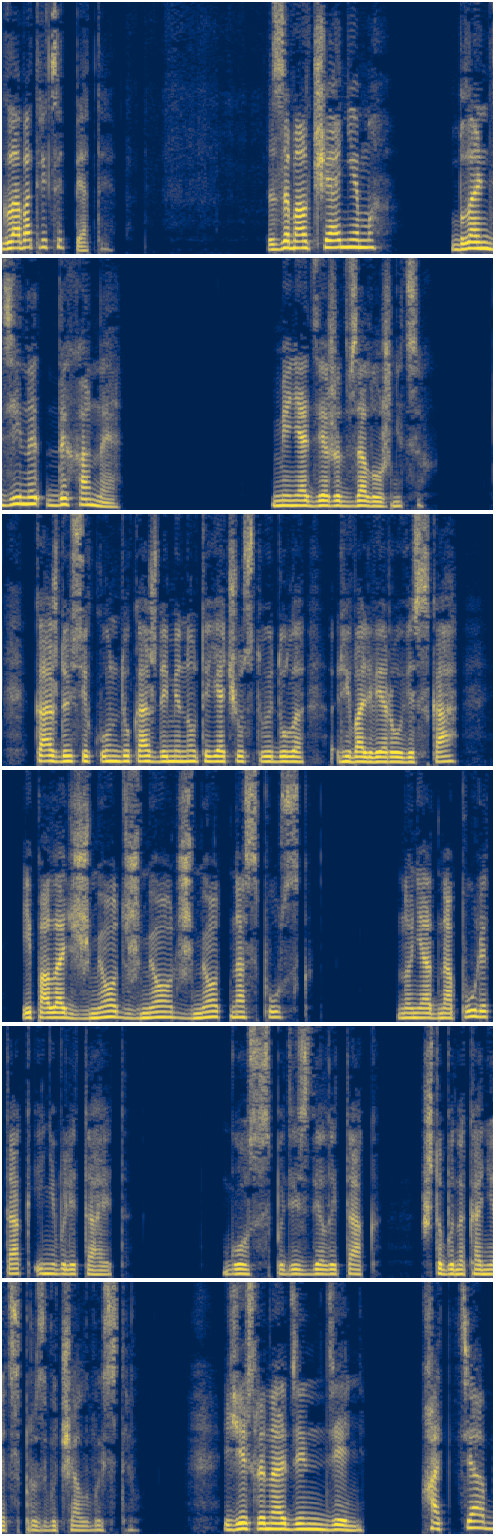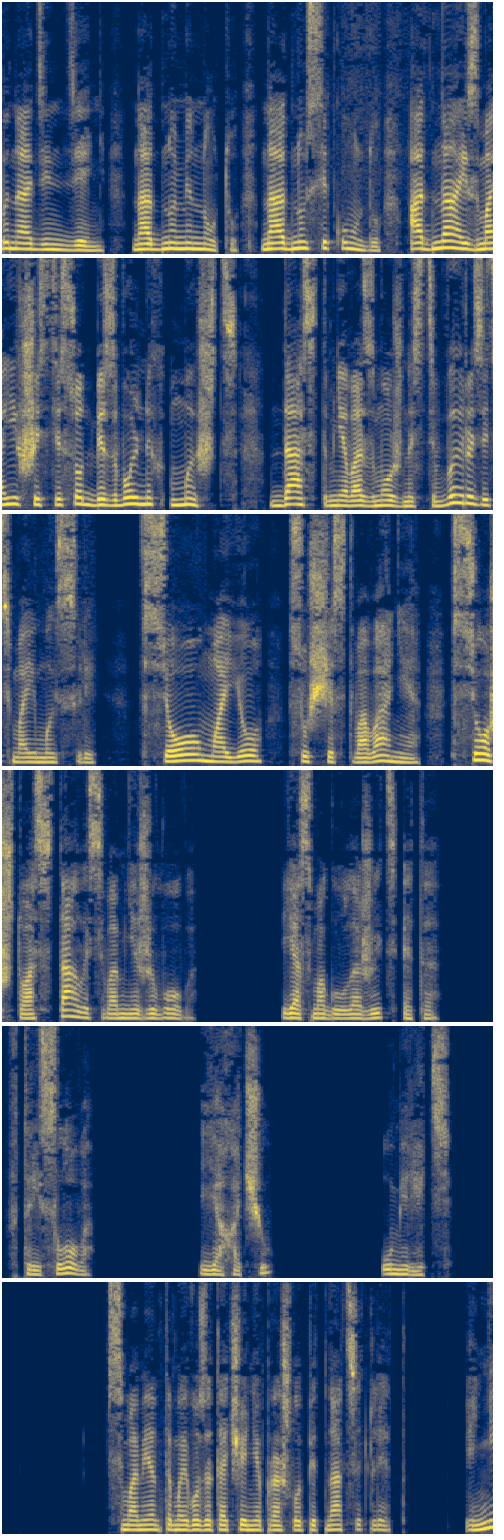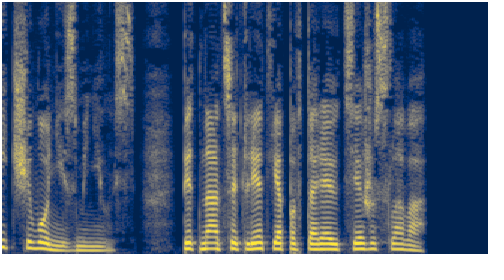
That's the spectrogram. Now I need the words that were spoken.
Глава 35. За молчанием блондины Дехане. Меня держат в заложницах. Каждую секунду, каждую минуту я чувствую дуло револьвера у виска, и палач жмет, жмет, жмет на спуск. Но ни одна пуля так и не вылетает. Господи, сделай так, чтобы, наконец, прозвучал выстрел. Если на один день хотя бы на один день, на одну минуту, на одну секунду, одна из моих шестисот безвольных мышц даст мне возможность выразить мои мысли, все мое существование, все, что осталось во мне живого. Я смогу уложить это в три слова. Я хочу умереть. С момента моего заточения прошло пятнадцать лет и ничего не изменилось. Пятнадцать лет я повторяю те же слова.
